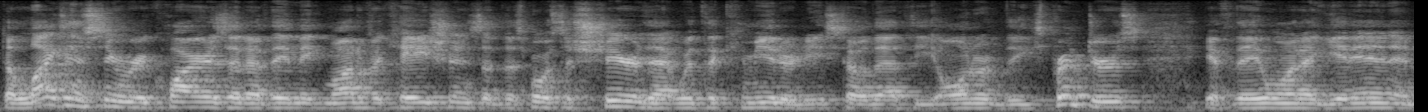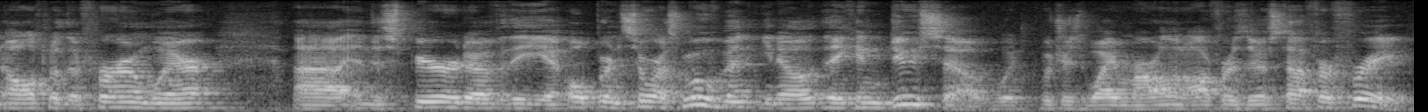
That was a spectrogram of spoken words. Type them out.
the licensing requires that if they make modifications that they're supposed to share that with the community so that the owner of these printers, if they want to get in and alter the firmware, uh, in the spirit of the open source movement, you know, they can do so, which, which is why Marlin offers their stuff for free.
